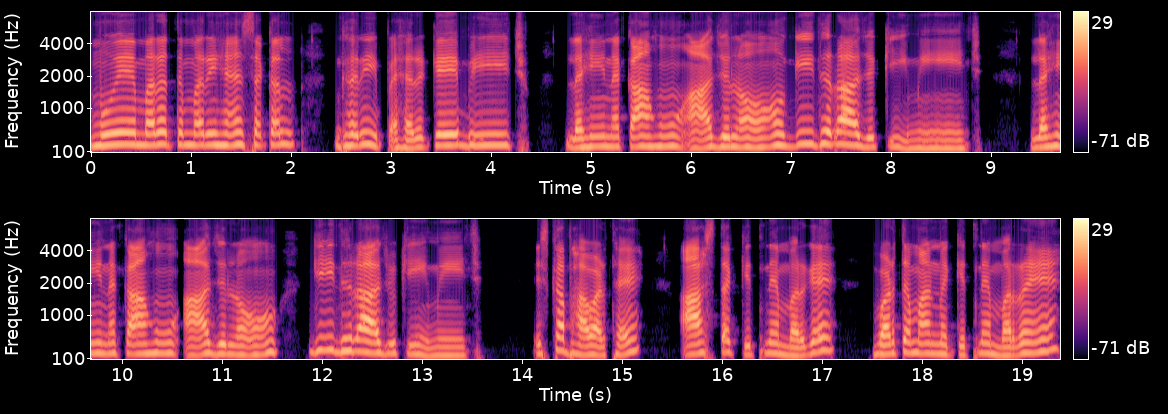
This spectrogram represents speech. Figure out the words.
मुए मरत मरी हैं सकल घरी पहर के बीच। लही न काहूँ आज लो गीध राज की मीच। लही न काहूँ आज लो गीध राज की मीच। इसका भावार्थ है, आज तक कितने मर गए, वर्तमान में कितने मर रहे हैं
